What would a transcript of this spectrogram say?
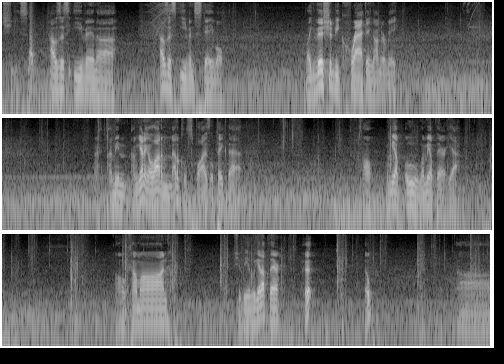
Jeez. How's this even, uh... How's this even stable? Like, this should be cracking under me. I mean, I'm getting a lot of medical supplies. I'll take that. Oh, let me up. Ooh, let me up there. Yeah. Oh, come on. Should be able to get up there. Huh. Nope. Uh,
